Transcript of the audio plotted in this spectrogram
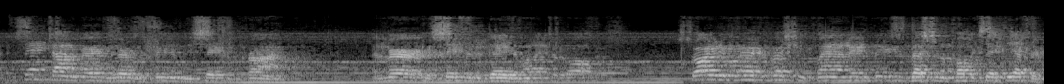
at the same time, America deserves the freedom to be safe from crime. And America is safer today than when I took office. started the American Rescue Plan and made the biggest investment in public safety effort,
